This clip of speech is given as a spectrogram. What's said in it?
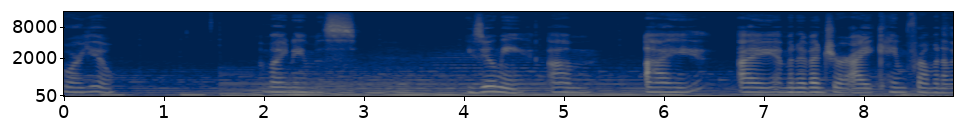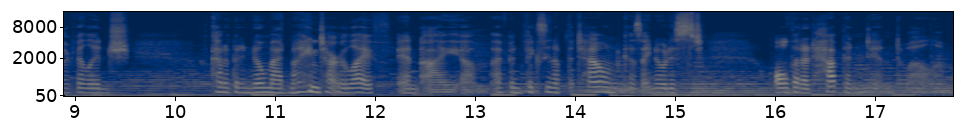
Who are you? My name is Izumi. Um, I I am an adventurer. I came from another village. Kind of been a nomad my entire life, and I um, I've been fixing up the town because I noticed all that had happened. And well, um,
